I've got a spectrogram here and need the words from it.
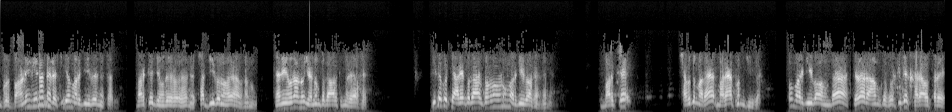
ਗੁਰਬਾਣੀ ਇਹਨਾਂ ਨੇ ਰਚੀ ਹੈ ਮਰ ਜੀਵੇ ਨੇ ਸਾਰੇ। ਮਰ ਕੇ ਜਿਉਂਦੇ ਹੋਏ ਨੇ ਸਜੀਵਨ ਹੋਇਆ ਉਹਨਾਂ ਨੂੰ। ਯਾਨੀ ਉਹਨਾਂ ਨੂੰ ਜਨਮ ਪਦਾਰਥ ਮਿਲਿਆ ਹੈ। ਜਿਹਦੇ ਕੋਈ ਚਾਰੇ ਪਦਾਰਥ ਹੋਣ, ਉਹਨੂੰ ਮਰਜੀਵਾ ਕਹਿੰਦੇ ਨੇ। ਮਰ ਕੇ ਸ਼ਬਦ ਮਰਿਆ ਮਰਿਆ ਫਨ ਜੀਵ ਉਹ ਮਰਜੀਵਾ ਹੁੰਦਾ ਜਿਹੜਾ ਰਾਮ ਕਸਵੱਟੀ ਦੇ ਖਰਾ ਉਤਰੇ।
